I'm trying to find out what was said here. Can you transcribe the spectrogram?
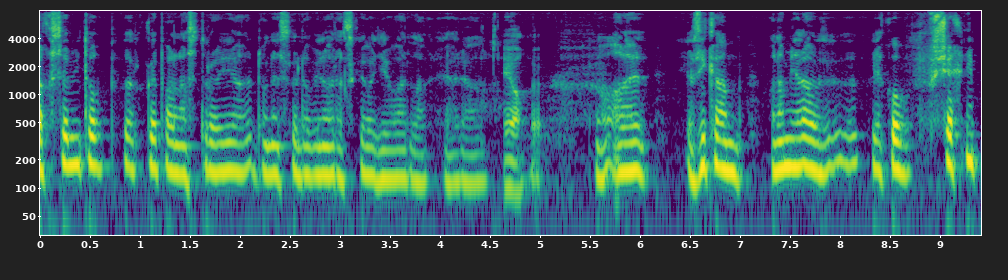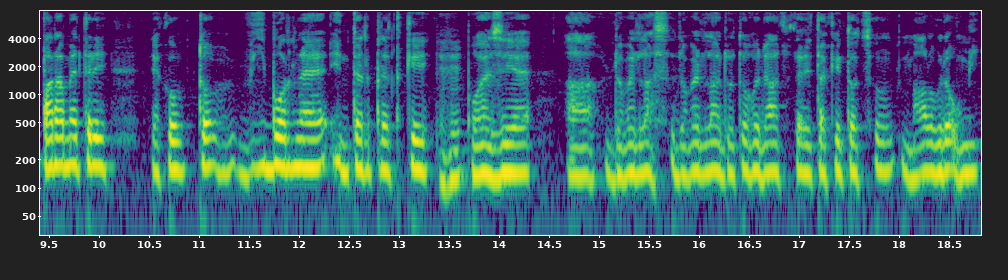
tak se mi to klepal na stroji a donesl do Vinohradského divadla, kde hrál. Jo, jo. No ale říkám, ona měla jako všechny parametry jako to výborné interpretky mm-hmm. poezie a dovedla, dovedla do toho dát tedy taky to, co málo kdo umí,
